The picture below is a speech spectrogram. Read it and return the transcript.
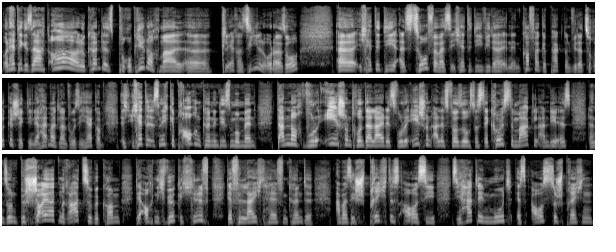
und hätte gesagt, oh, du könntest, probier doch mal äh, Klerasil oder so. Äh, ich hätte die als Zofe, weißt du, ich hätte die wieder in den Koffer gepackt und wieder zurückgeschickt in ihr Heimatland, wo sie herkommt. Ich, ich hätte es nicht gebrauchen können in diesem Moment. Dann noch, wo du eh schon drunter leidest, wo du eh schon alles versuchst, was der größte Makel an dir ist, dann so einen bescheuerten Rat zu bekommen, der auch nicht wirklich hilft, der vielleicht helfen könnte. Aber sie spricht es aus. Sie, sie hat den Mut, Mut, es auszusprechen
